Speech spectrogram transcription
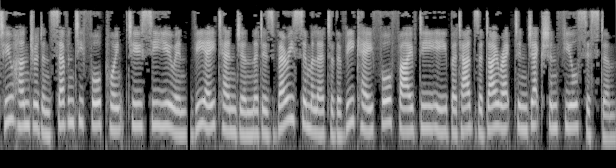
274.2 cu in V8 engine that is very similar to the VK45DE but adds a direct injection fuel system.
